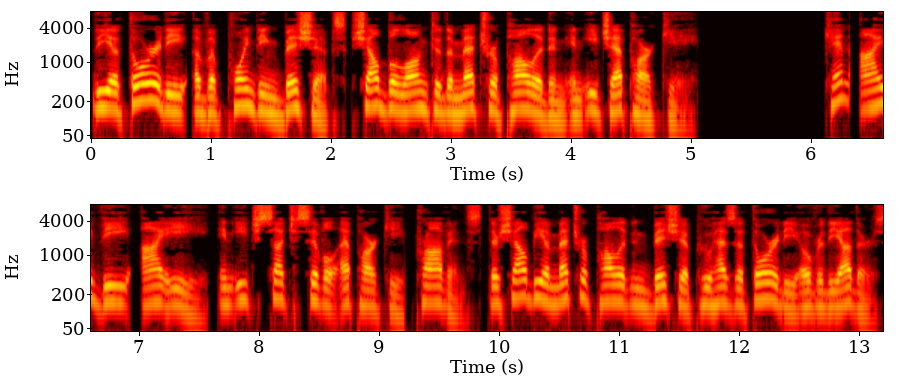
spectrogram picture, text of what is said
"...the authority of appointing bishops shall belong to the metropolitan in each eparchy." Can, iv, i.e., in each such civil eparchy province there shall be a metropolitan bishop who has authority over the others,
